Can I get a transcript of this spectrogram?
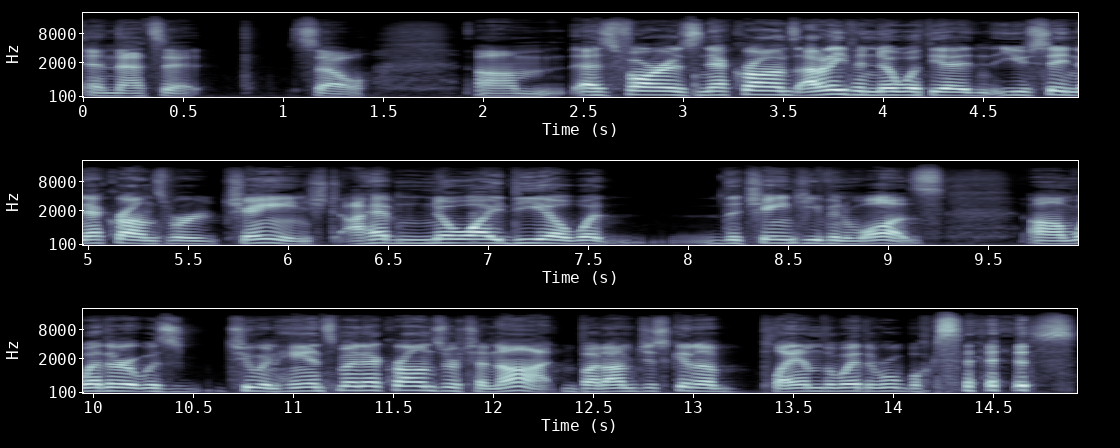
and that's it. So, um, as far as Necrons, I don't even know what the you say Necrons were changed. I have no idea what the change even was. Um, whether it was to enhance my Necrons or to not, but I'm just gonna play them the way the rulebook says.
